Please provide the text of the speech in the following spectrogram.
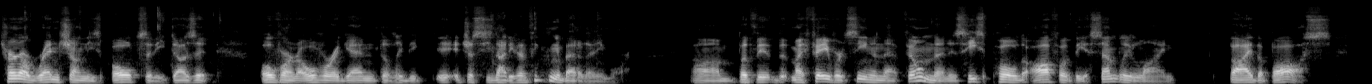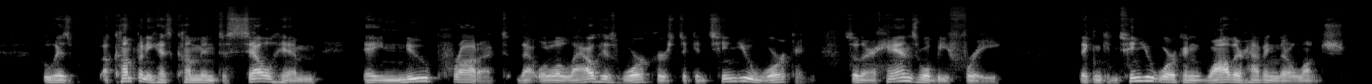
turn a wrench on these bolts and he does it over and over again till he be, it just he's not even thinking about it anymore um, but the, the, my favorite scene in that film then is he's pulled off of the assembly line by the boss who has a company has come in to sell him a new product that will allow his workers to continue working so their hands will be free. They can continue working while they're having their lunch.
